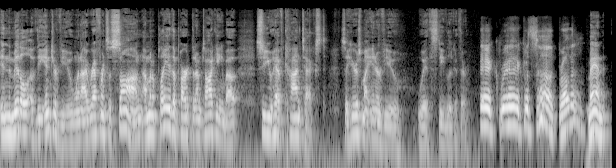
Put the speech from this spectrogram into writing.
in the middle of the interview, when I reference a song, I'm going to play the part that I'm talking about so you have context. So here's my interview with Steve Lukather. Rick, Rick, what's up, brother? Man,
